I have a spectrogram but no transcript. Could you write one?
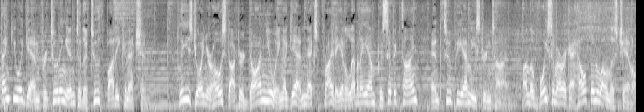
Thank you again for tuning in to the Tooth Body Connection. Please join your host, Dr. Dawn Ewing, again next Friday at 11 a.m. Pacific Time and 2 p.m. Eastern Time on the Voice America Health and Wellness Channel.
